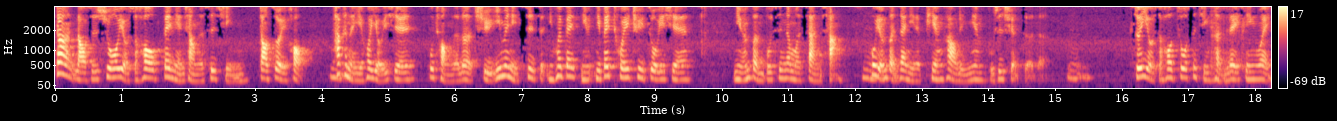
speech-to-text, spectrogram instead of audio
但老实说，有时候被勉强的事情到最后。他可能也会有一些不同的乐趣，因为你试着你会被你你被推去做一些你原本不是那么擅长，或原本在你的偏好里面不是选择的，嗯，所以有时候做事情很累，是因为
